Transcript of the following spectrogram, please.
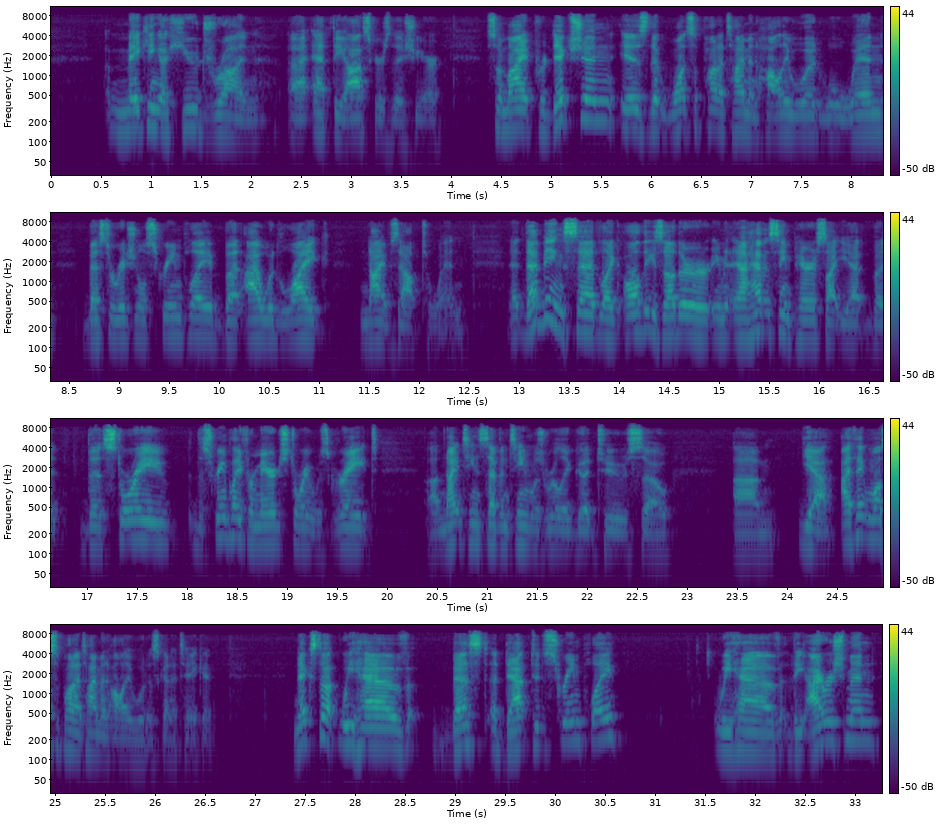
making a huge run uh, at the Oscars this year. So my prediction is that Once Upon a Time in Hollywood will win Best Original Screenplay, but I would like Knives Out to win. Uh, that being said, like all these other, I haven't seen Parasite yet, but the story, the screenplay for Marriage Story was great. Uh, 1917 was really good too. So, um, yeah, I think Once Upon a Time in Hollywood is going to take it. Next up, we have Best Adapted Screenplay. We have The Irishman,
